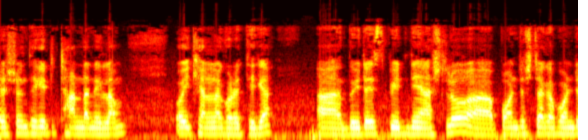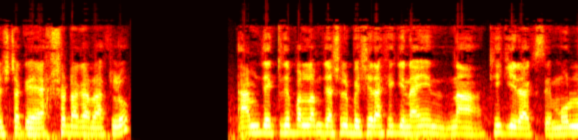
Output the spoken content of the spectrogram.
রেস্টুরেন্ট থেকে একটু ঠান্ডা নিলাম, ওই খেলনা ঘরের থেকে। দুইটা স্পিড নিয়ে আসলো পঞ্চাশ টাকা পঞ্চাশ টাকা, একশো টাকা রাখল। আমি দেখতে পারলাম যে আসলে বেশি রাখে কি নাই? না ঠিকই রাখছে। মূল্য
